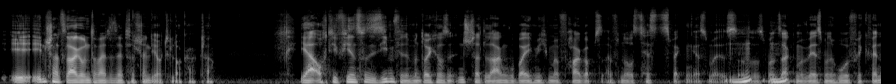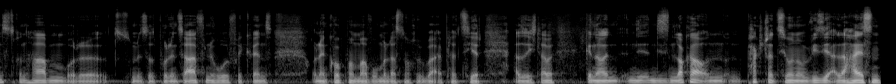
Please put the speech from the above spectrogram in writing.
Innenstadtlage und so weiter, selbstverständlich auch die locker, klar. Ja, auch die 24-7 findet man durchaus in Innenstadtlagen, wobei ich mich immer frage, ob es einfach nur aus Testzwecken erstmal ist. Mhm. Also, dass man mhm. sagt, man will erstmal eine hohe Frequenz drin haben oder zumindest das Potenzial für eine hohe Frequenz und dann guckt man mal, wo man das noch überall platziert. Also, ich glaube, genau in, in diesen Locker- und, und, Packstationen und wie sie alle heißen,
